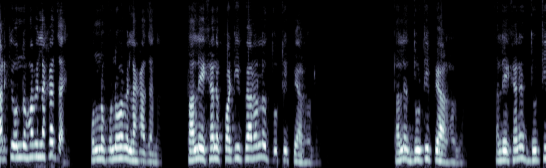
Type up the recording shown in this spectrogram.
আর কি অন্যভাবে লেখা যায়? অন্য কোনোভাবে লেখা যায় না। তাহলে এখানে কটি পেয়ার হলো? দুটি পেয়ার হলো। তাহলে দুটি পেয়ার হলো। তাহলে এখানে দুটি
